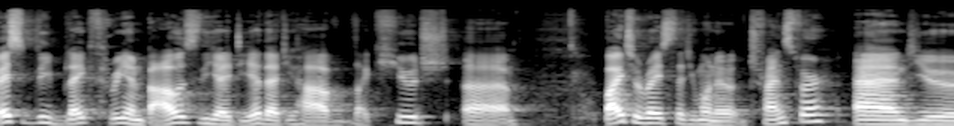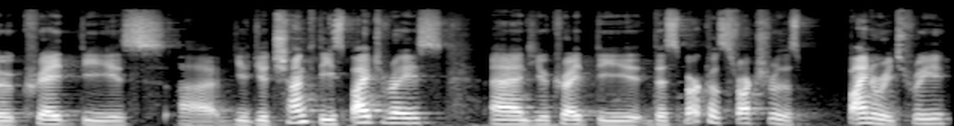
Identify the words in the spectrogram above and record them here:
Basically, Blake 3 and Bao is the idea that you have like huge uh, byte arrays that you want to transfer, and you create these, uh, you, you, chunk these byte arrays, and you create the, this Merkle structure, this binary tree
